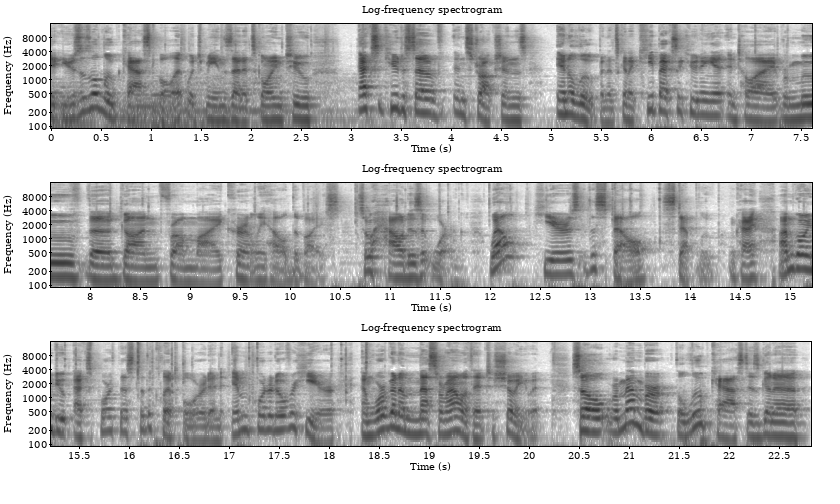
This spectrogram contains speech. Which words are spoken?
It uses a loop cast bullet, which means that it's going to execute a set of instructions in a loop, and it's going to keep executing it until I remove the gun from my currently held device. So how does it work? Well, here's the spell step loop, okay? I'm going to export this to the clipboard and import it over here, and we're gonna mess around with it to show you it. So remember, the loop cast is gonna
